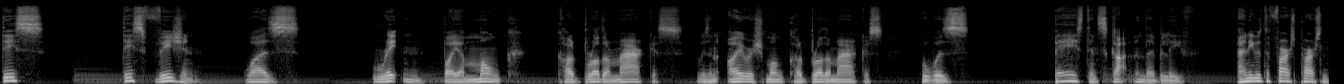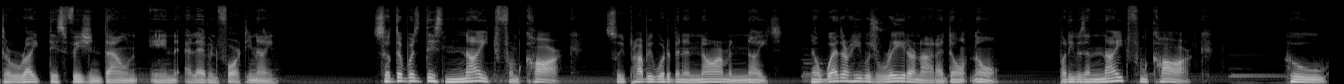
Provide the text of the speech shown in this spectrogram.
this this vision was written by a monk called Brother Marcus. He was an Irish monk called Brother Marcus who was based in Scotland, I believe. And he was the first person to write this vision down in 1149. So there was this knight from Cork, so he probably would have been a Norman knight. Now, whether he was real or not, I don't know. But he was a knight from Cork who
